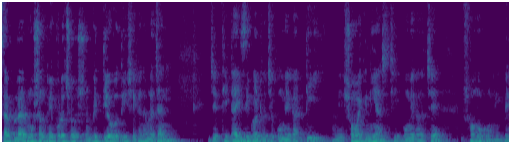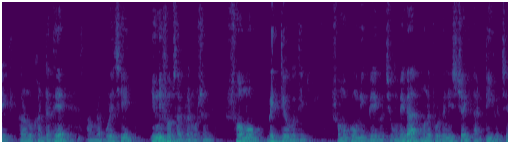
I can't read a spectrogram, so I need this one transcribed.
সার্কুলার মোশন তুমি পড়েছ, বৃত্তীয় গতি, সেখানে আমরা জানি যে থিটা ইজ ইকুয়াল টু হচ্ছে ওমেগা টি আমি সময়কে নিয়ে আসছি ওমেগা হচ্ছে সমকৌণিক বেগ, কারণ ওখানটাতে আমরা পড়েছি ইউনিফর্ম সার্কুলার মোশন, সমবৃত্তীয় গতি। সমকৌণিক বেগ হচ্ছে ওমেগা, মনে পড়বে নিশ্চয়ই, আর টি হচ্ছে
